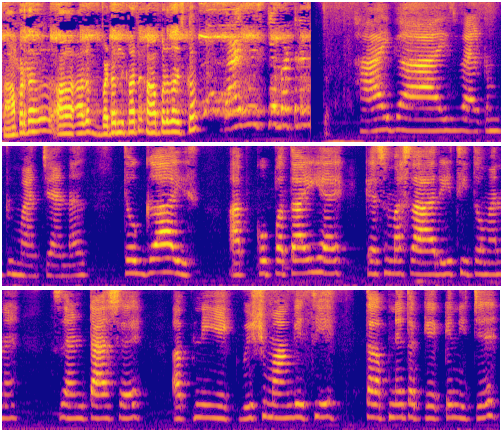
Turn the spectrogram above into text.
कहाँ पड़ता है आ- आधा बटन दिखाता कहाँ पड़ता है इसका? Hi guys welcome to my channel तो गाइस आपको पता ही है क्रिसमस आ रही थी तो मैंने सेंटा से अपनी एक विश मांगी थी। तो अपने तकिए के नीचे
